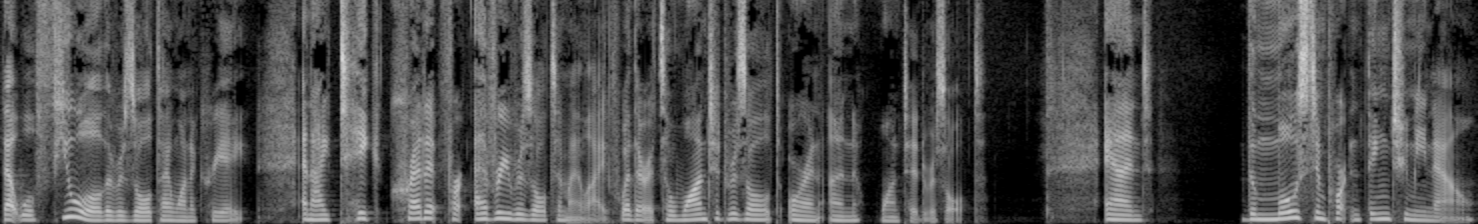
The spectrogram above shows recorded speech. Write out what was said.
that will fuel the result I want to create. And I take credit for every result in my life, whether it's a wanted result or an unwanted result. And the most important thing to me now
